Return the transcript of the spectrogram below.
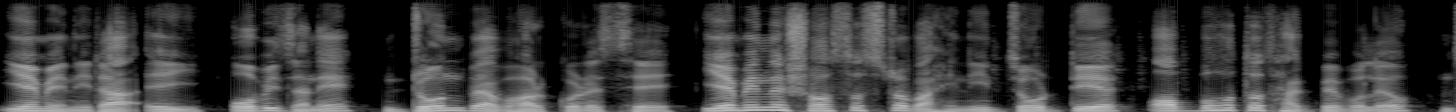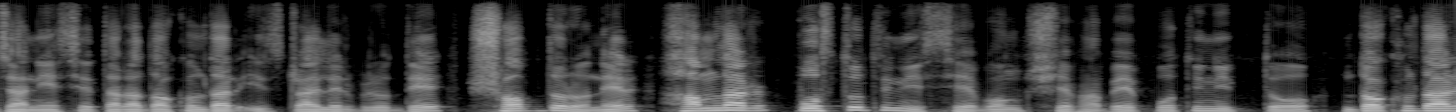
ইয়েমেনিরা এই অভিযানে ড্রোন ব্যবহার করেছে। ইয়েমেনের সশস্ত্র বাহিনী জোর দিয়ে অব্যাহত থাকবে বলেও জানিয়েছে। তারা দখলদার ইসরায়েলের বিরুদ্ধে সব ধরনের হামলার প্রস্তুতি নিচ্ছে এবং সেভাবে প্রতিনিধিত্ব দখলদার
